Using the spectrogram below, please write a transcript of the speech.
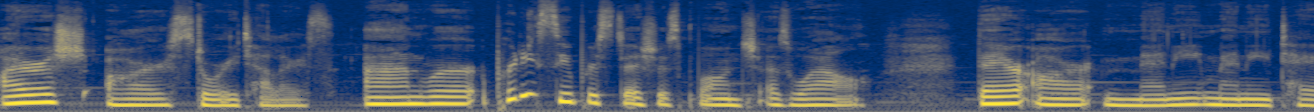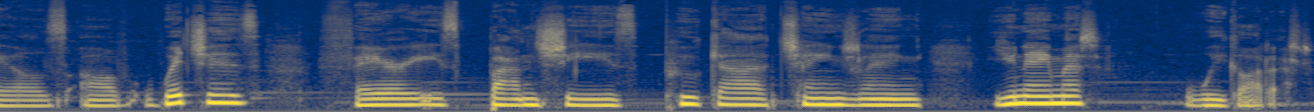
Irish are storytellers and we're a pretty superstitious bunch as well. There are many, many tales of witches, fairies, banshees, puka, changeling, you name it, we got it.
